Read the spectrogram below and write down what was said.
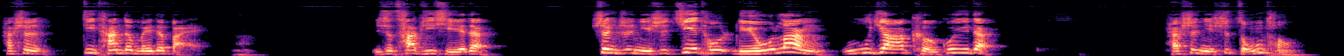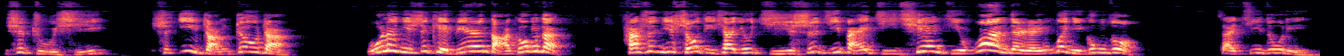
还是地摊都没得摆啊？你是擦皮鞋的，甚至你是街头流浪、无家可归的，还是你是总统、你是主席、是议长、州长？无论你是给别人打工的，还是你手底下有几十、几百、几千、几万的人为你工作。在基督里，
